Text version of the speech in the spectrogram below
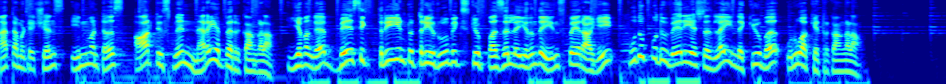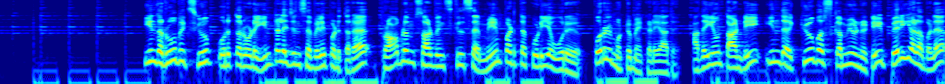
மேத்தமெட்டிஷியன்ஸ் இன்வென்டர்ஸ் ஆர்டிஸ்ட்னு நிறைய பேர் இருக்காங்களாம். இவங்க basic three into three Rubik's cube puzzle இருந்து இன்ஸ்பயர் ஆகி புது புது வேரியேஷன்ல இந்த கியூபை உருவாக்கிட்டு இருக்காங்களாம். இந்த ரூபிக்ஸ் கியூப் ஒருத்தரோட இன்டெலிஜென்ஸை வெளிப்படுத்துற ப்ராப்ளம் சால்விங் ஸ்கில்ஸை மேம்படுத்தக்கூடிய ஒரு பொருள் மட்டுமே கிடையாது. அதையும் தாண்டி இந்த கியூபர்ஸ் கம்யூனிட்டி பெரிய அளவில்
